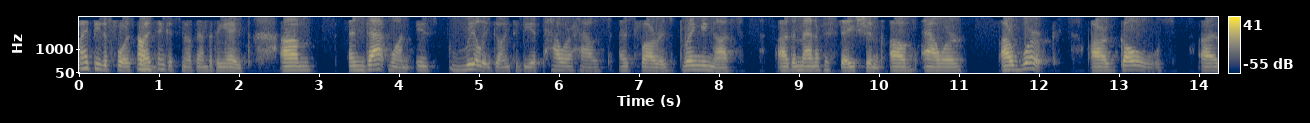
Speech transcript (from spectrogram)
Might be the fourth, but. I think it's November the eighth. Um, and that one is really going to be a powerhouse as far as bringing us uh, the manifestation of our our work, our goals, uh,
